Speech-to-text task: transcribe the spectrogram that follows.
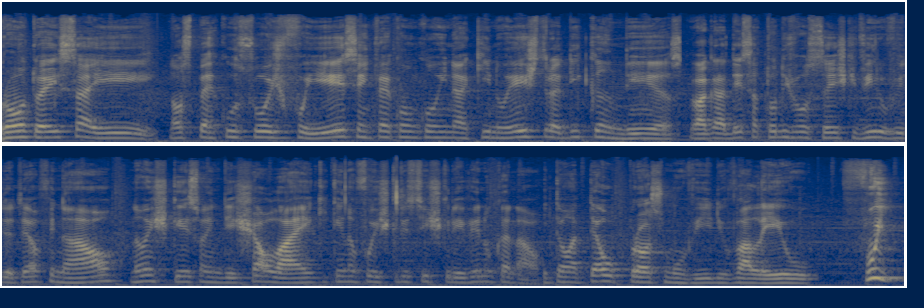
Pronto, é isso aí. Nosso percurso hoje foi esse. A gente vai concluindo aqui no Extra de Candeias. Eu agradeço a todos vocês que viram o vídeo até o final. Não esqueçam de deixar o like. Quem não for inscrito, se inscrever no canal. Então, até o próximo vídeo. Valeu. Fui!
